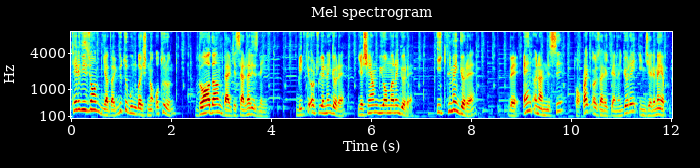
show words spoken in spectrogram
Televizyon ya da YouTube'un başına oturun, doğadan belgeseller izleyin. Bitki örtülerine göre, yaşayan biyomlara göre, iklime göre ve en önemlisi toprak özelliklerine göre inceleme yapın.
